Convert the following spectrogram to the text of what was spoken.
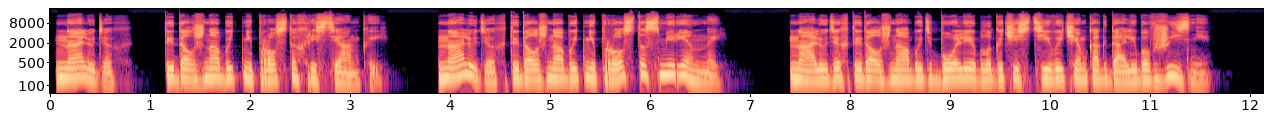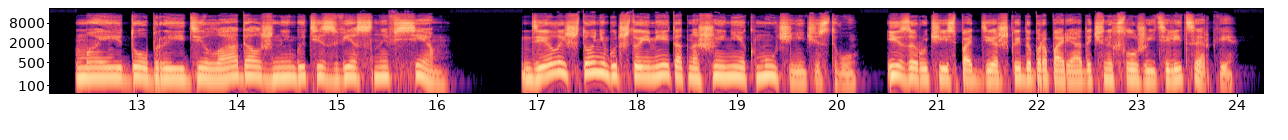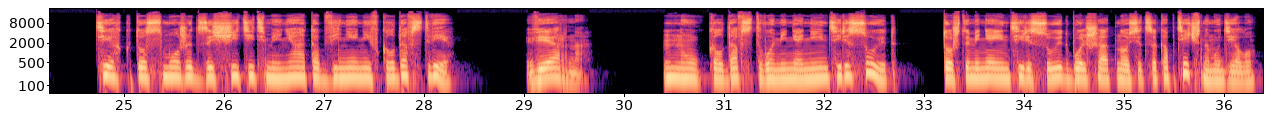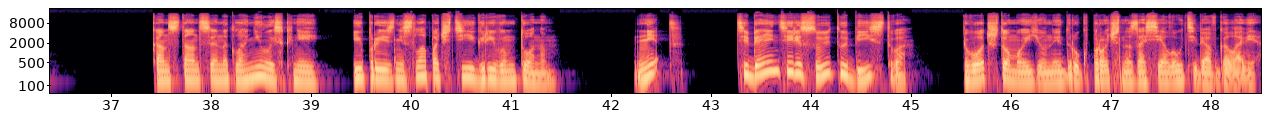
На людях ты должна быть не просто христианкой. На людях ты должна быть не просто смиренной. На людях ты должна быть более благочестивой, чем когда-либо в жизни. Мои добрые дела должны быть известны всем. Делай что-нибудь, что имеет отношение к мученичеству, и заручись поддержкой добропорядочных служителей церкви. Тех, кто сможет защитить меня от обвинений в колдовстве. Верно. Ну, колдовство меня не интересует. То, что меня интересует, больше относится к аптечному делу. Констанция наклонилась к ней и произнесла почти игривым тоном. «Нет, тебя интересует убийство. Вот что, мой юный друг, прочно засело у тебя в голове».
